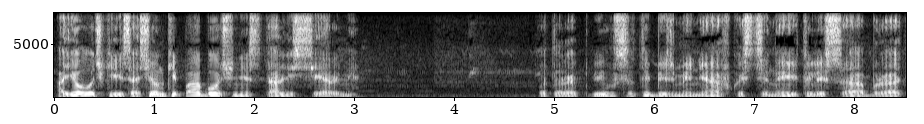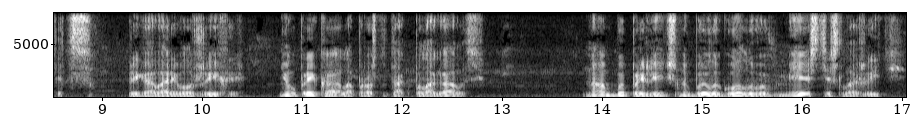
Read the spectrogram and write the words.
а елочки и сосенки по обочине стали серыми. «Поторопился ты без меня в костяные-то леса, братец», — приговаривал Жихарь. Не упрекал, а просто так полагалось. «Нам бы прилично было головы вместе сложить».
